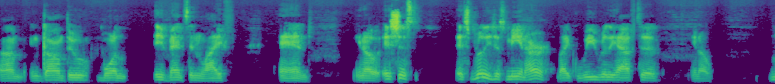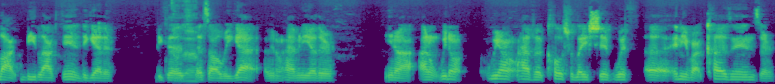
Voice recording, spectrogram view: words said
um, and gone through more events in life, and you know, it's just it's really just me and her. Like we really have to, you know, lock be locked in together because that's all we got. We don't have any other, you know, I don't we don't we don't have a close relationship with uh, any of our cousins or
